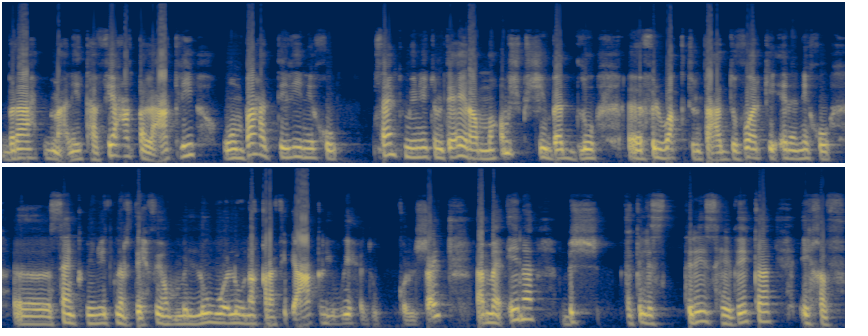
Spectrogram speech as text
براح معناتها في عقل عقلي ومن بعد تالي ناخذ 5 minutes نتاعي راه ماهمش باش يبدلوا آه، في الوقت نتاع ال devoir كي أنا ناخذ 5 minutes نرتاح فيهم من الأول ونقرأ في عقلي واحد وكل شيء. أما أنا باش ال stress هذاك يخف.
